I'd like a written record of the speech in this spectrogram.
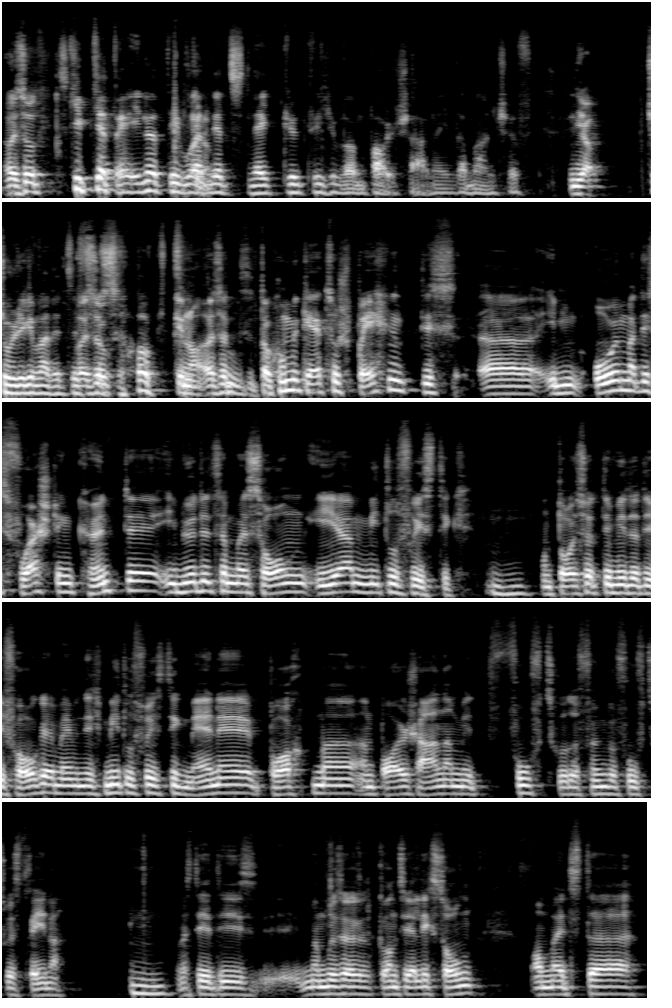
Also, es gibt ja Trainer, die waren genau. jetzt nicht glücklich über den Paul Schaner in der Mannschaft. Ja. Entschuldige, wenn ich das also, so. Genau, also da komme ich gleich zu sprechen, dass, äh, eben, ob ich mir das vorstellen könnte, ich würde jetzt einmal sagen, eher mittelfristig. Mhm. Und da ist halt wieder die Frage, wenn ich mittelfristig meine, braucht man einen Paul Schaner mit 50 oder 55 als Trainer. Mhm. Weißt du, die, man muss ja ganz ehrlich sagen, wenn man jetzt der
